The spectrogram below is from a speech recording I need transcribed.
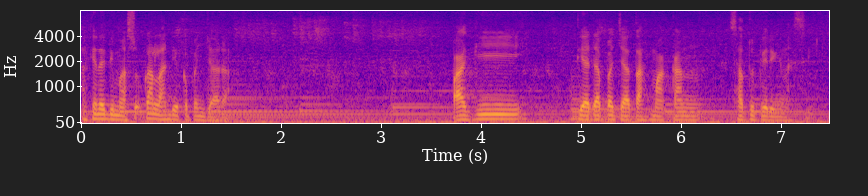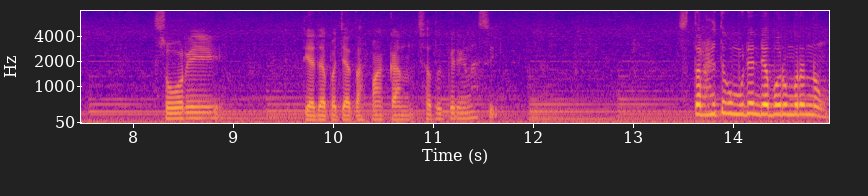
akhirnya dimasukkanlah dia ke penjara. Pagi dia dapat jatah makan satu piring nasi. Sore dia dapat jatah makan satu piring nasi. Setelah itu kemudian dia baru merenung.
